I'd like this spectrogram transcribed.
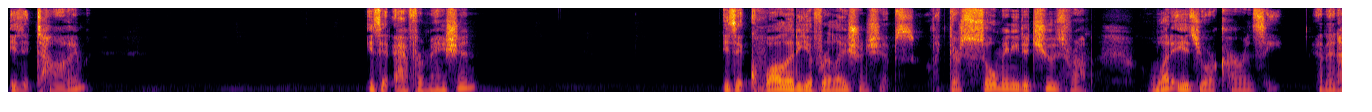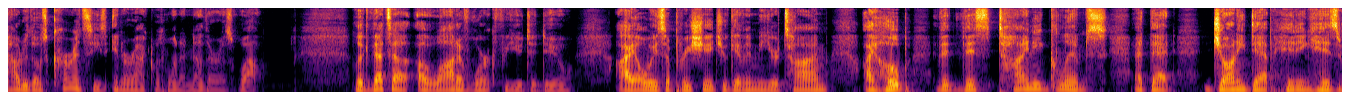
Is it time? Is it affirmation? Is it quality of relationships? Like there's so many to choose from. What is your currency? And then how do those currencies interact with one another as well? Look, that's a, a lot of work for you to do. I always appreciate you giving me your time. I hope that this tiny glimpse at that Johnny Depp hitting his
